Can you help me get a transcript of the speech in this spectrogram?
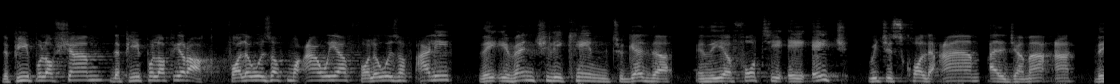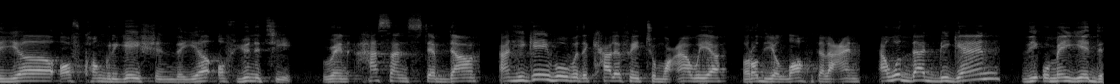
The people of Sham, the people of Iraq, followers of Muawiyah, followers of Ali, they eventually came together in the year 40 AH, which is called Am al-Jama'ah, the year of congregation, the year of unity, when Hassan stepped down and he gave over the caliphate to Muawiyah radiallahu ta'ala And with that began the Umayyad,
